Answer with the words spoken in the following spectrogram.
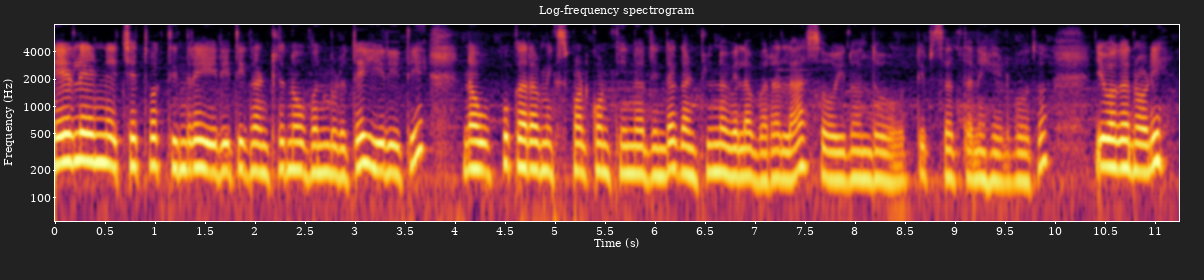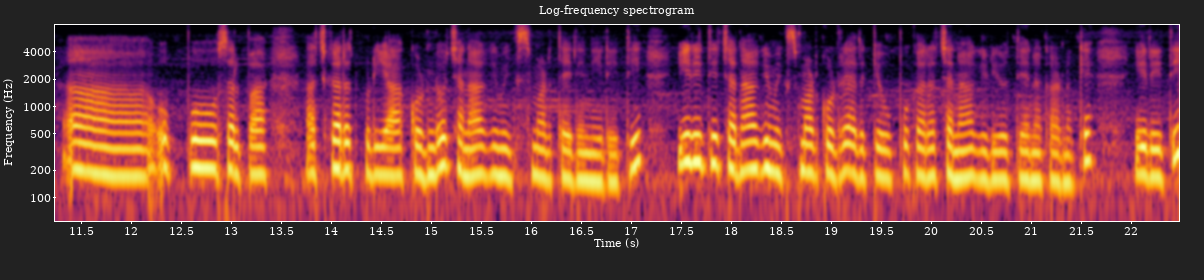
ನೇರಳೆ ಹಣ್ಣು ಎಚ್ಚೆತ್ವಾಗಿ ತಿಂದರೆ ಈ ರೀತಿ ಗಂಟ್ಲು ನೋವು ಬಂದ್ಬಿಡುತ್ತೆ. ಈ ರೀತಿ ನಾವು ಉಪ್ಪು, ಖಾರ ಮಿಕ್ಸ್ ಮಾಡ್ಕೊಂಡು ತಿನ್ನೋದ್ರಿಂದ ಗಂಟ್ಲು ನೋವೆಲ್ಲ ಬರಲ್ಲ. ಸೊ ಇದೊಂದು ಟಿಪ್ಸ್ ಅಂತಲೇ ಹೇಳ್ಬೋದು. ಇವಾಗ ನೋಡಿ ಉಪ್ಪು, ಸ್ವಲ್ಪ ಅಚ್ಕಾರದ ಪುಡಿ ಹಾಕ್ಕೊಂಡು ಚೆನ್ನಾಗಿ ಮಿಕ್ಸ್ ಮಾಡ್ತಾಯಿದ್ದೀನಿ ಈ ರೀತಿ. ಈ ರೀತಿ ಚೆನ್ನಾಗಿ ಮಿಕ್ಸ್ ಮಾಡಿಕೊಡ್ರೆ, ಅದಕ್ಕೆ ಉಪ್ಪು, ಖಾರ ಚೆನ್ನಾಗಿ ಹಿಡಿಯುತ್ತೆ ಅನ್ನೋ ಕಾರಣಕ್ಕೆ ಈ ರೀತಿ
